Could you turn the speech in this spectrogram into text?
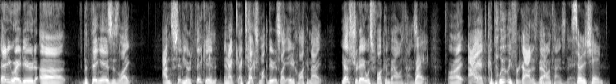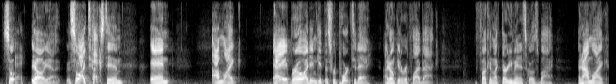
anyway, dude, uh, the thing is, is like, I'm sitting here thinking, and I, I text my dude. It's like eight o'clock at night. Yesterday was fucking Valentine's Right. Day. All right, I had completely forgot it's Valentine's Day. So did Shane. So, Okay. oh yeah. So I text him, and I'm like, "Hey, bro, I didn't get this report today. I don't get a reply back." Fucking like 30 minutes goes by, and I'm like,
